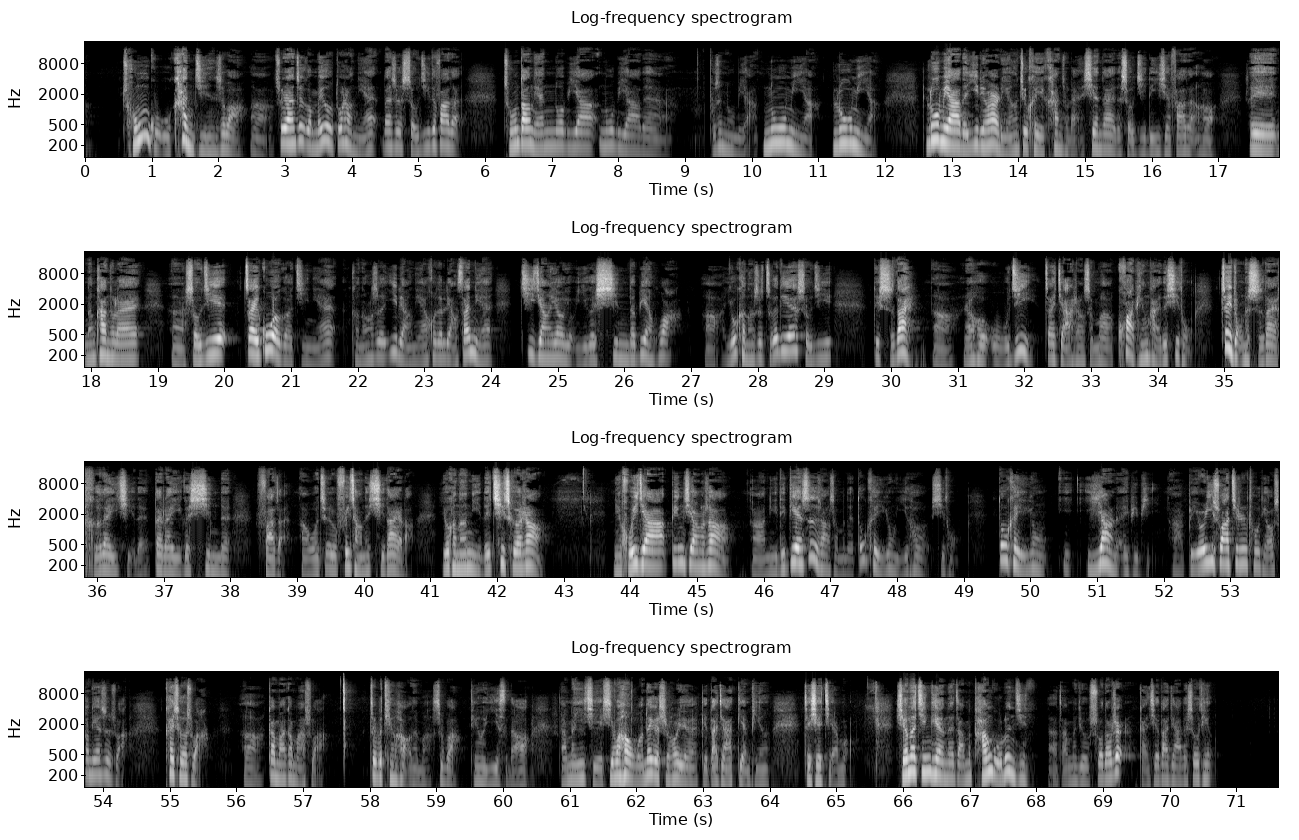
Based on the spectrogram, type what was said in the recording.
从古看今是吧？啊，虽然这个没有多少年，但是手机的发展，从当年诺比亚努比亚的不是努比亚努米亚卢米亚卢米亚的一零二零就可以看出来现在的手机的一些发展哈，所以能看出来，嗯，手机再过个几年，可能是一两年或者两三年。即将要有一个新的变化啊，有可能是折叠手机的时代啊，然后五 G 再加上什么跨平台的系统，这种的时代合在一起的，带来一个新的发展啊，我就非常的期待了。有可能你的汽车上、你回家冰箱上啊、你的电视上什么的都可以用一套系统，都可以用一一样的 APP。啊，比如一刷今日头条，上电视刷，开车刷，啊，干嘛干嘛刷，这不挺好的吗？是吧？挺有意思的啊，咱们一起，希望我那个时候也给大家点评这些节目。行，那今天呢，咱们谈古论今啊，咱们就说到这儿，感谢大家的收听。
